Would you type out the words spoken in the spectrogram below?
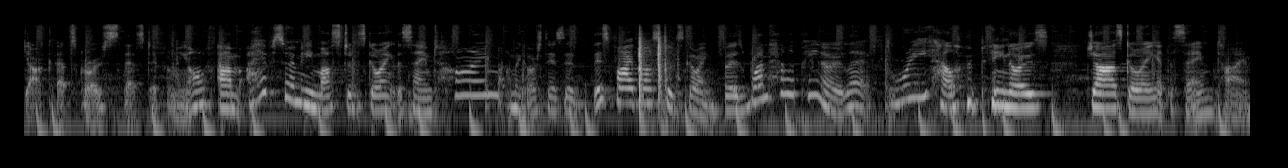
yuck, that's gross. That's definitely off. Um, I have so many mustards going at the same time. Oh my gosh, there's a, there's five mustards going. There's one jalapeno left. Three jalapenos jars going at the same time.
